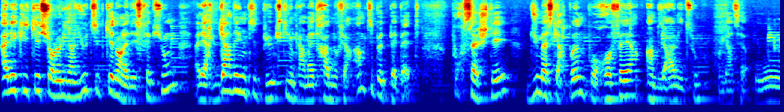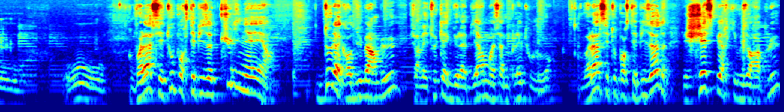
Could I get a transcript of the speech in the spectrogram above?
aller cliquer sur le lien Utip qui est dans la description, aller regarder une petite pub, ce qui nous permettra de nous faire un petit peu de pépette pour s'acheter du mascarpone pour refaire un biramitsu. Regarde ça. Oh. Oh. Voilà, c'est tout pour cet épisode culinaire de la grotte du barbu. Faire des trucs avec de la bière, moi ça me plaît toujours. Voilà, c'est tout pour cet épisode. J'espère qu'il vous aura plu.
